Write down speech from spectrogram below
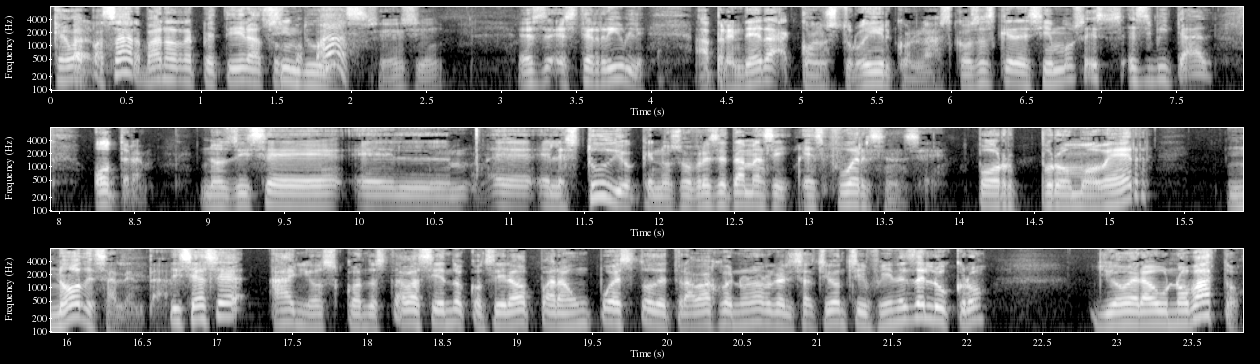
¿qué va a pasar? Van a repetir a sus Sin duda. papás. Sí, sí. Es, es terrible. Aprender a construir con las cosas que decimos es, es vital. Otra, nos dice el, eh, el estudio que nos ofrece Tamasi, esfuércense por promover, no desalentar. Dice, hace años, cuando estaba siendo considerado para un puesto de trabajo en una organización sin fines de lucro, yo era un novato,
